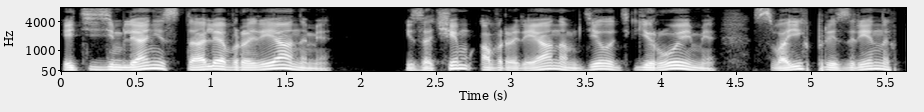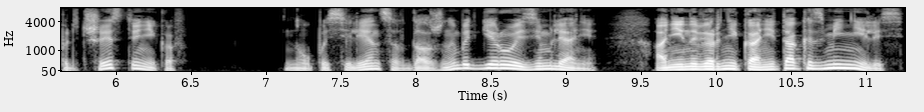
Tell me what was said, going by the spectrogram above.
эти земляне стали аврарианами. И зачем аврарианам делать героями своих презренных предшественников? Но у поселенцев должны быть герои-земляне. Они наверняка не так изменились.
